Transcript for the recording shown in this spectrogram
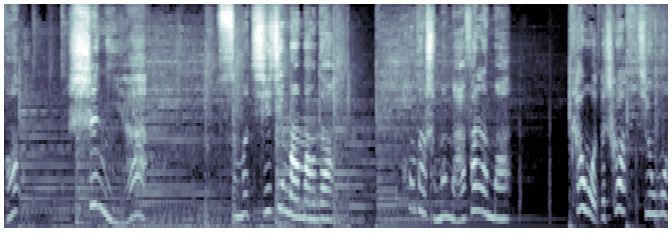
啊，是你啊？怎么急急忙忙的？碰到什么麻烦了吗？开我的车进屋。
